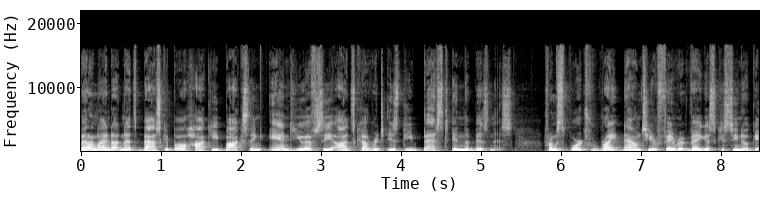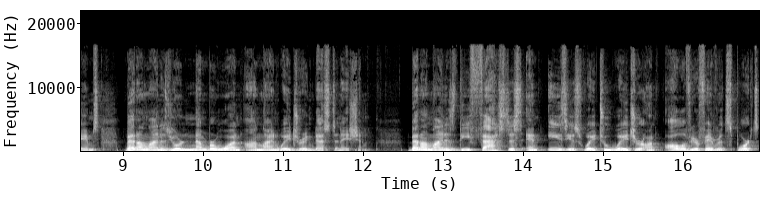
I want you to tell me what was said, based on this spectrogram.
BetOnline.net's basketball, hockey, boxing, and UFC odds coverage is the best in the business. From sports right down to your favorite Vegas casino games, BetOnline is your number one online wagering destination. BetOnline is the fastest and easiest way to wager on all of your favorite sports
